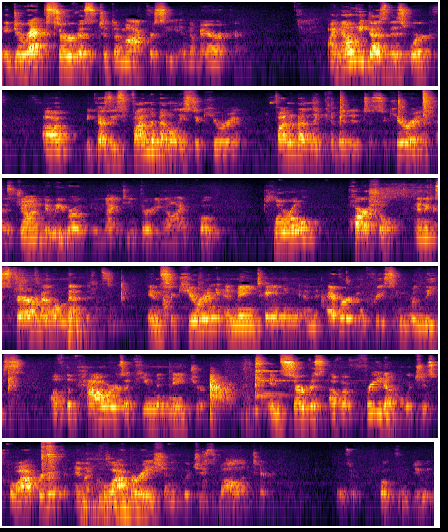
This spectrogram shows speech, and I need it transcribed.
a direct service to democracy in America. I know he does this work uh, because he's fundamentally securing, fundamentally committed to securing, as John Dewey wrote in 1939, quote, plural, partial, and experimental methods in securing and maintaining an ever-increasing release of the powers of human nature in service of a freedom which is cooperative and a cooperation which is voluntary. Those are quote from Dewey.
